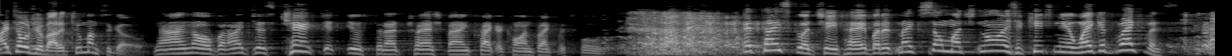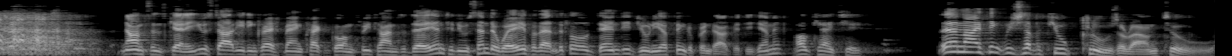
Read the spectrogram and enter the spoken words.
I told you about it two months ago. Yeah, I know, but I just can't get used to that crash bang cracker corn breakfast food. it tastes good, Chief Hay, but it makes so much noise it keeps me awake at breakfast. Nonsense, Kenny. You start eating crash bang cracker corn three times a day until you send away for that little dandy junior fingerprint outfit. Do you hear me? Okay, Chief. Then I think we should have a few clues around, too.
